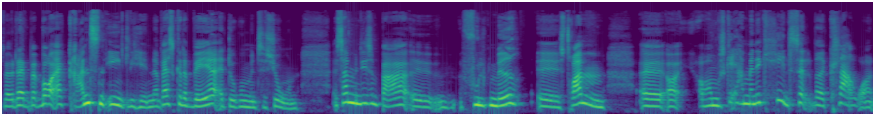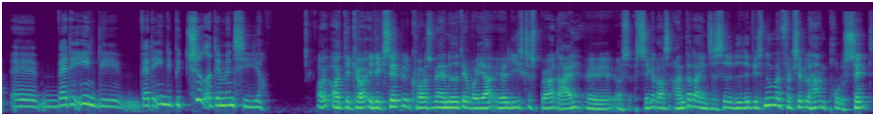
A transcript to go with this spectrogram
hvad, hvad, hvor er grænsen egentlig henne, og hvad skal der være af dokumentation? Så har man ligesom bare øh, fulgt med øh, strømmen, øh, og, og måske har man ikke helt selv været klar over, øh, hvad, det egentlig, hvad det egentlig betyder, det man siger. Og, og det kan, et eksempel kan også være noget der, hvor jeg, jeg lige skal spørge dig, øh, og sikkert også andre, der er interesseret i det. Hvis nu man for eksempel har en producent,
